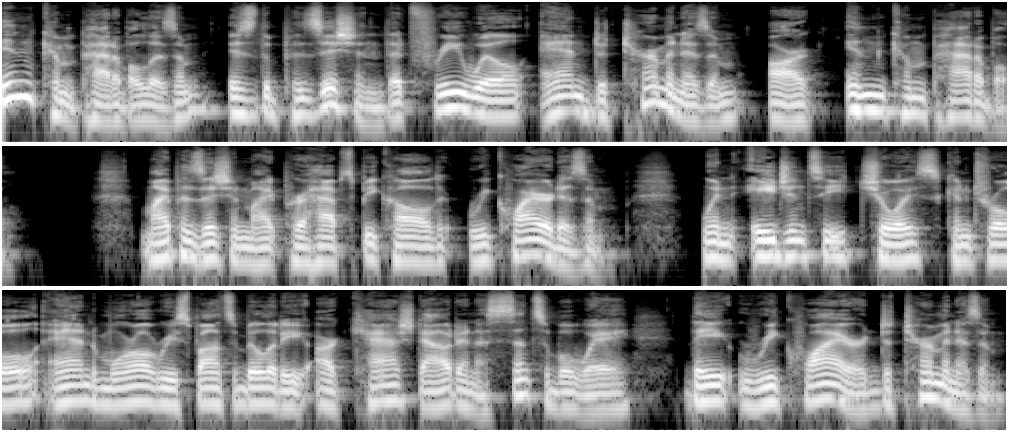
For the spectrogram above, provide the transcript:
Incompatibilism is the position that free will and determinism are incompatible. My position might perhaps be called requiredism, When agency, choice, control, and moral responsibility are cashed out in a sensible way, they require determinism,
